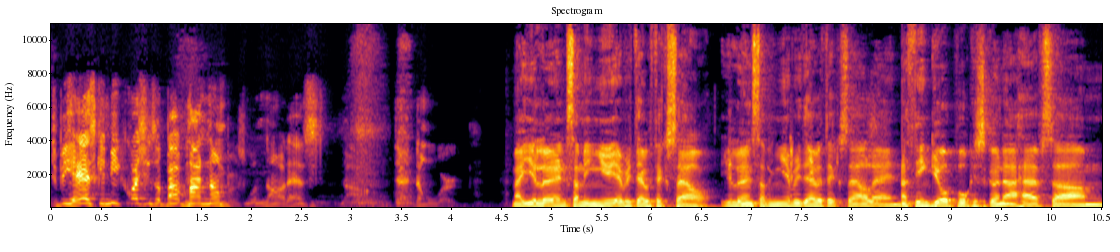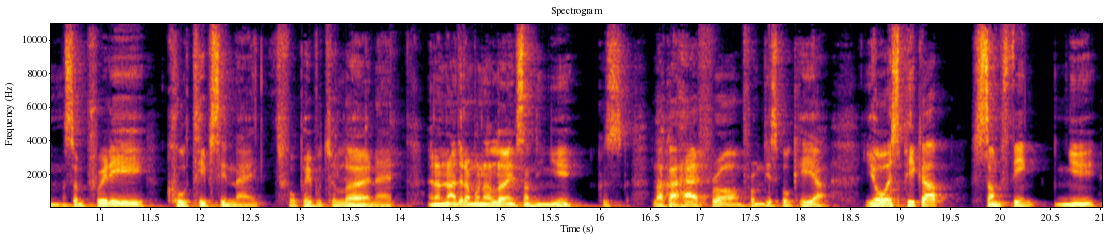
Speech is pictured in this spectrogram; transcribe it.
to be asking me questions about my numbers?" Well, no, that's no, that don't work. Mate, you learn something new every day with Excel. You learn something new every day with Excel, and I think your book is going to have some some pretty cool tips in there for people to learn. And, and I know that I'm going to learn something new because, like I have from from this book here, you always pick up something new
